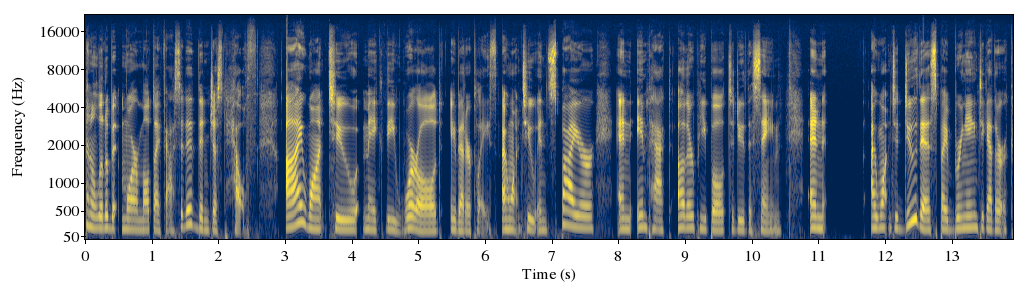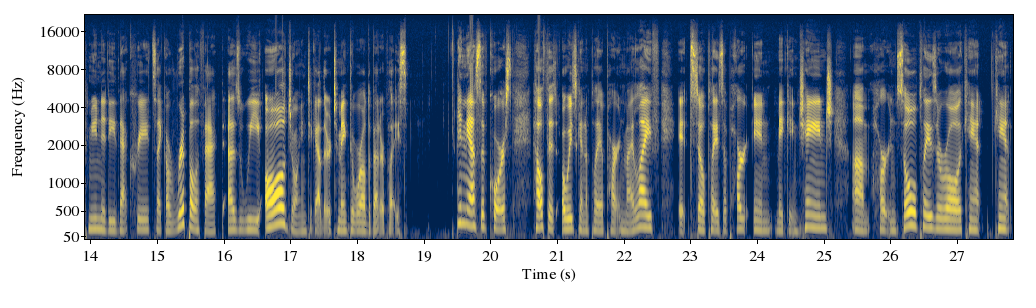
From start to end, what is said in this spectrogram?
and a little bit more multifaceted than just health. I want to make the world a better place. I want to inspire and impact other people to do the same. And I want to do this by bringing together a community that creates like a ripple effect as we all join together to make the world a better place. And yes, of course, health is always going to play a part in my life. It still plays a part in making change. Um, heart and soul plays a role. I can't can't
